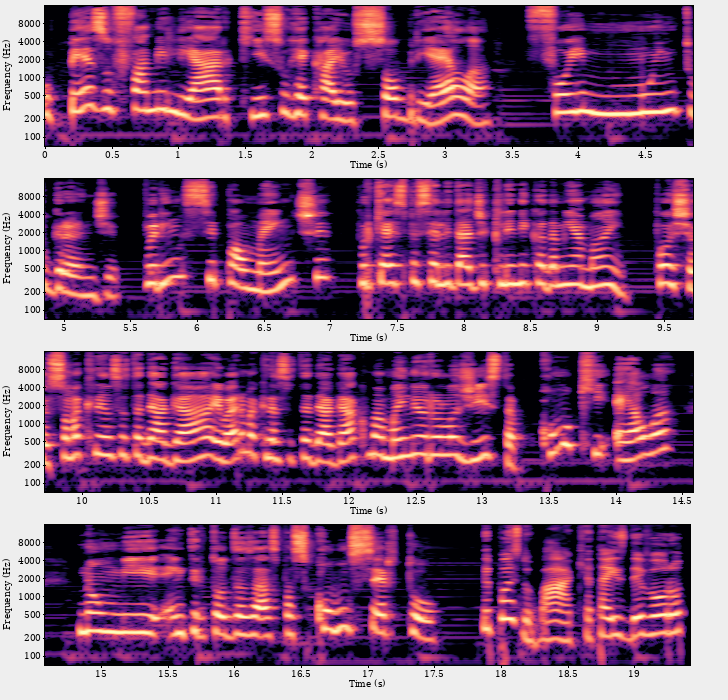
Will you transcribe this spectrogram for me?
o peso familiar que isso recaiu sobre ela foi muito grande, principalmente porque é a especialidade clínica da minha mãe. Poxa, eu sou uma criança TDAH, eu era uma criança TDAH com uma mãe neurologista. Como que ela não me, entre todas as aspas, consertou? Depois do baque, a Thaís devorou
